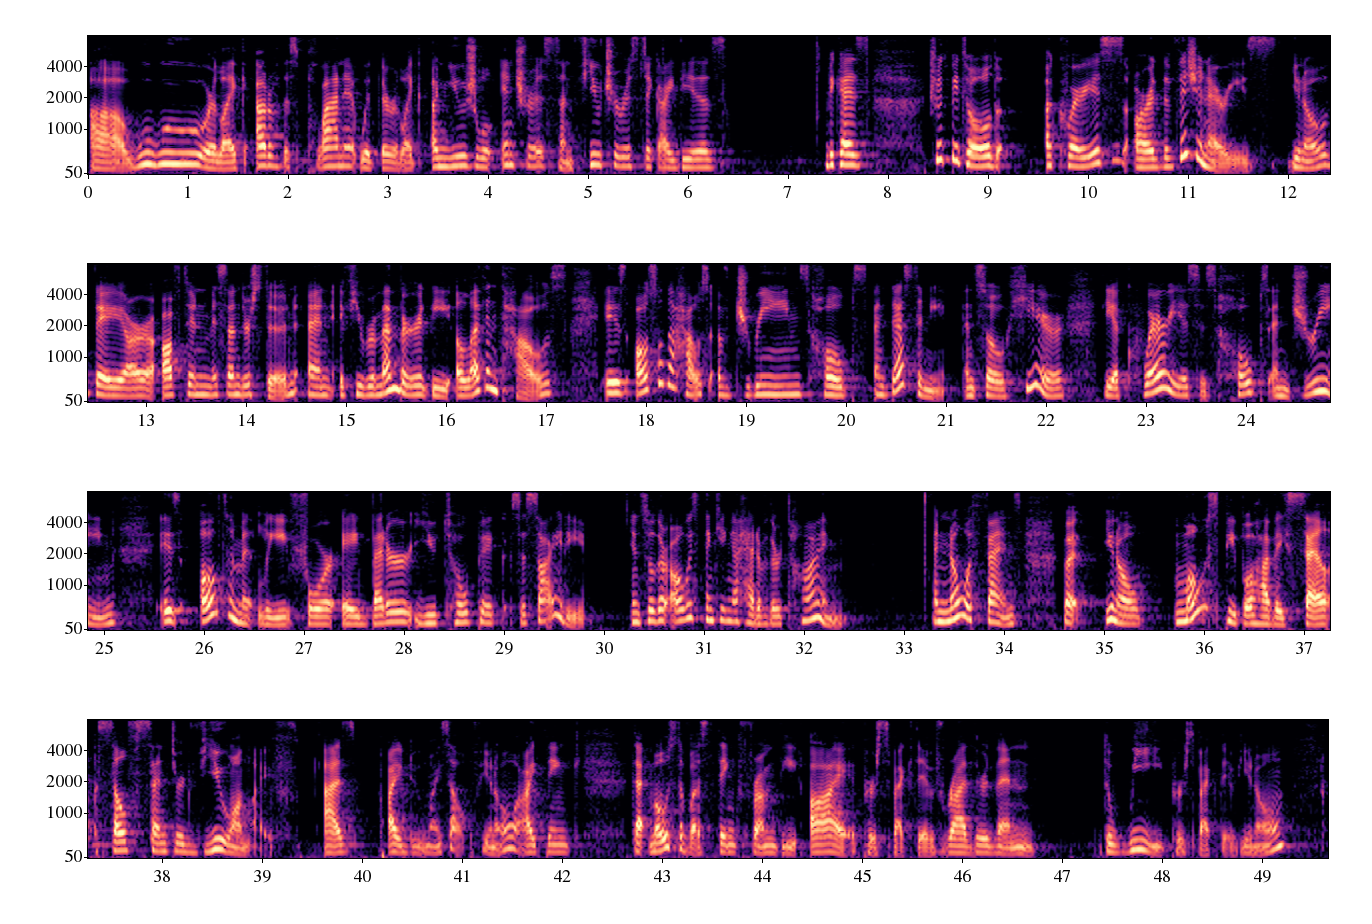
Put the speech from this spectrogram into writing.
uh, woo woo or like out of this planet with their like unusual interests and futuristic ideas. Because, truth be told, Aquarius are the visionaries. You know, they are often misunderstood. And if you remember, the 11th house is also the house of dreams, hopes, and destiny. And so here, the Aquarius's hopes and dream is ultimately for a better utopic society. And so they're always thinking ahead of their time. And no offense, but you know, most people have a self centered view on life as I do myself. You know, I think that most of us think from the I perspective rather than the we perspective, you know?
